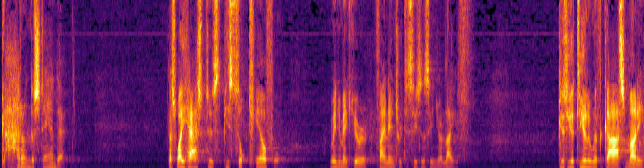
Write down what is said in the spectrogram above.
gotta understand that. That's why he has to be so careful when you make your financial decisions in your life. Because you're dealing with God's money,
